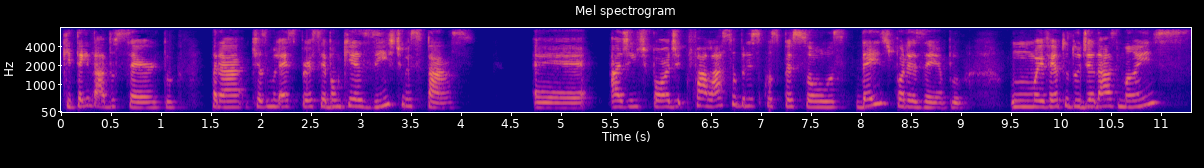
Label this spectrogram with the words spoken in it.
que tem dado certo, para que as mulheres percebam que existe um espaço. É, a gente pode falar sobre isso com as pessoas, desde, por exemplo, um evento do Dia das Mães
